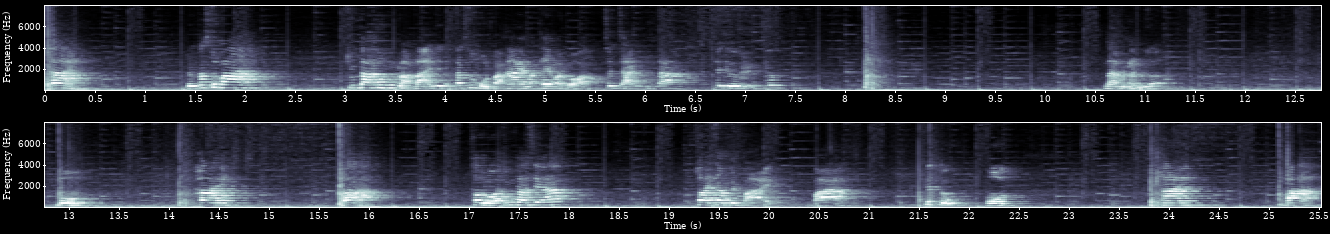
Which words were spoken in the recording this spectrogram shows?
2 Động tác số 3 chúng ta không lặp lại như động tác số 1 và 2 mà thay vào đó, chân trái của chúng ta sẽ đưa về đằng trước. Lại một lần nữa. Một, hai, ba. Sau đó chúng ta sẽ xoay sang bên phải và tiếp tục. Một, hai, ba.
